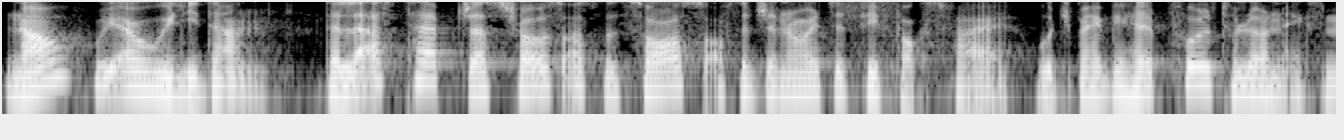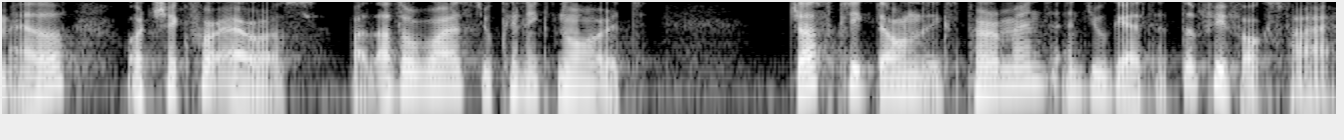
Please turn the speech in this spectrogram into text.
Now we are really done. The last tab just shows us the source of the generated Phyphox file, which may be helpful to learn XML or check for errors, but otherwise you can ignore it. Just click download experiment and you get the Phyphox file.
